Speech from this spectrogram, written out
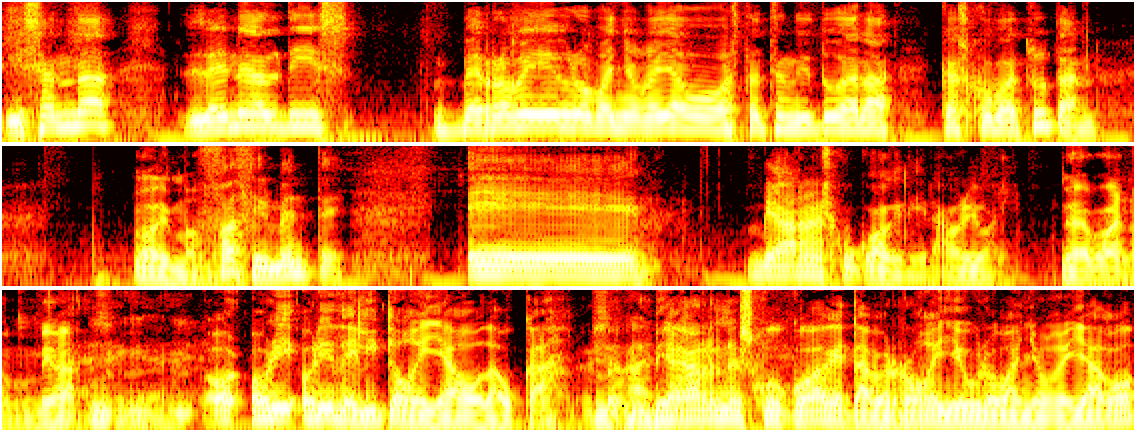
izan da lehen aldiz berrogei euro baino gehiago gastatzen ditu dela kasko batzutan Oi, mama. fácilmente eh, bigarren eskukoak dira, hori bai Eh, bueno, biga- hori hori delito gehiago dauka. Bigarren eskukoak eta berrogei euro baino gehiago,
